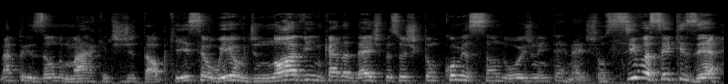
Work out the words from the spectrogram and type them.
na prisão do marketing digital, porque esse é o erro de 9 em cada 10 pessoas que estão começando hoje na internet. Então, se você quiser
